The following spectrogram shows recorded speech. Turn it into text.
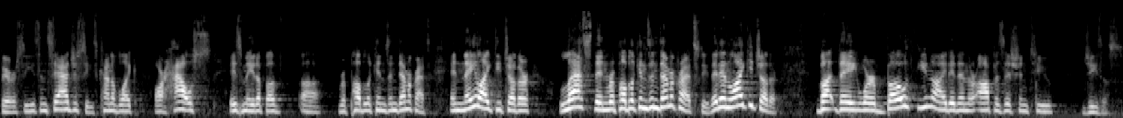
Pharisees and Sadducees, kind of like our house is made up of uh, Republicans and Democrats. And they liked each other less than Republicans and Democrats do. They didn't like each other. But they were both united in their opposition to Jesus.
